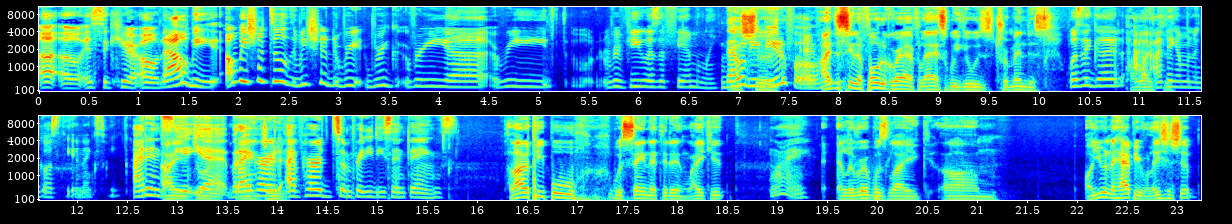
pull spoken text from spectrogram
Uh oh, insecure. Oh, that'll be. Oh, we should do. We should re re re uh, re review as a family. that would We be beautiful I just seen a photograph last week. It was tremendous. Was it good? I, liked I think it. I'm gonna go see it next week. I didn't see I it yet, it. but I I, heard it. I've heard some pretty decent things. A lot of people were saying that they didn't like it, Why? and Larib was like, um, "Are you in a happy relationship?"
